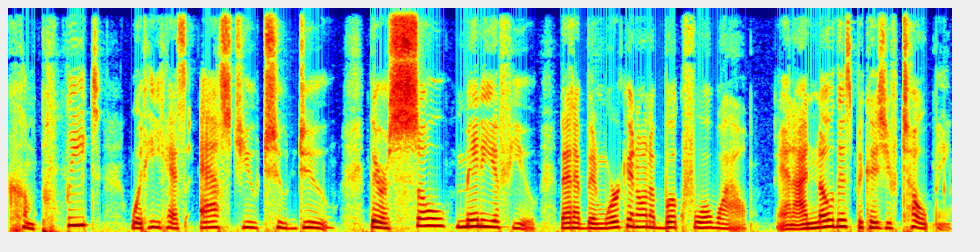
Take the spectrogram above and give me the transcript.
Complete what He has asked you to do. There are so many of you that have been working on a book for a while, and I know this because you've told me.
